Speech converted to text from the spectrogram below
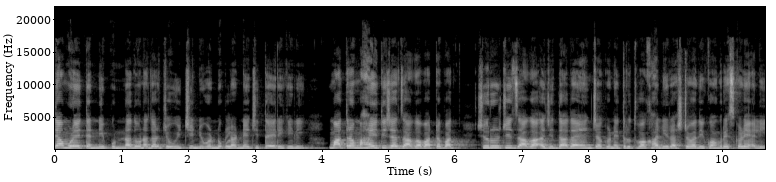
त्यामुळे त्यांनी पुन्हा दोन हजार चोवीसची निवडणूक लढण्याची तयारी केली. मात्र महायुतीच्या जागा वाटपात शिरूरची जागा अजितदादा यांच्या नेतृत्वाखाली राष्ट्रवादी काँग्रेसकडे आली.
